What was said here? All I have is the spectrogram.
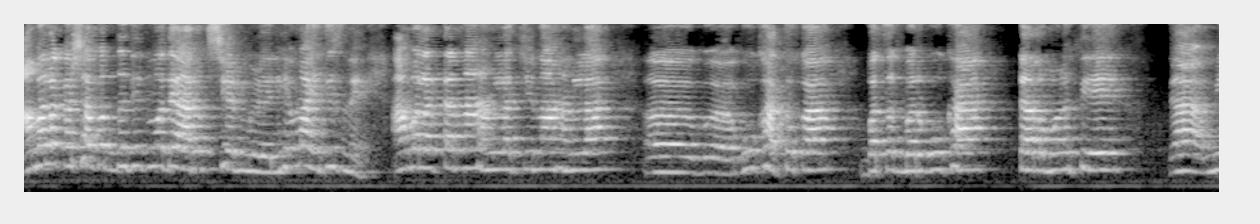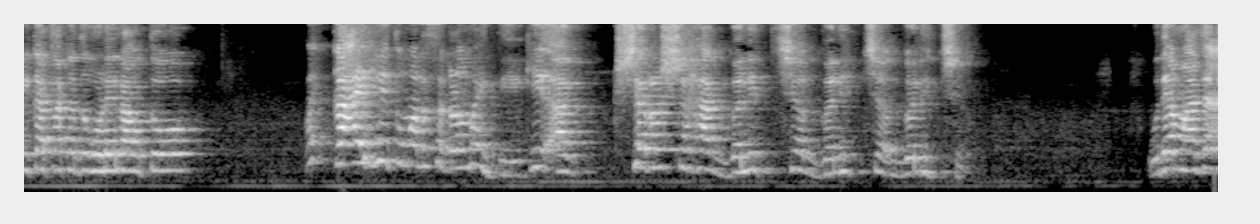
आम्हाला कशा पद्धतीमध्ये आरक्षण मिळेल हे माहितीच नाही. आम्हाला टन्ना हाणला चिना हाणला गू खातो का? बचत भर गु खा. टरमळते ते मी कचाकच घोडे लावतो. मग काय हे तुम्हाला सगळं माहितीये की अक्षरशः गलिच्छ गलिच्छ गलिच्छ. उद्या माझ्या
